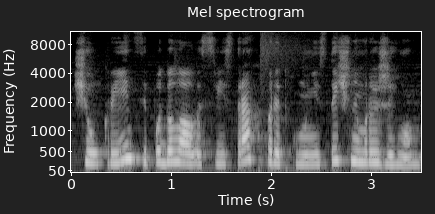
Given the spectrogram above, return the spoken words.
що українці подолали свій страх перед комуністичним режимом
